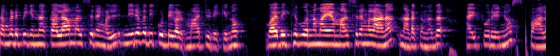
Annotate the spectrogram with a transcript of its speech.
സംഘടിപ്പിക്കുന്ന കലാമത്സരങ്ങളിൽ നിരവധി കുട്ടികൾ മാറ്റുരയ്ക്കുന്നു. വൈവിധ്യപൂർണമായ മത്സരങ്ങളാണ് നടക്കുന്നത്. Euphoria news Pala.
